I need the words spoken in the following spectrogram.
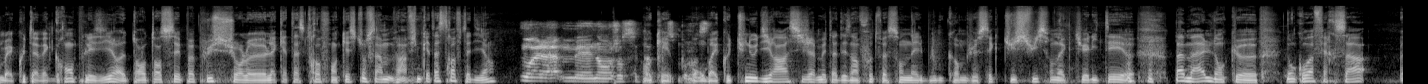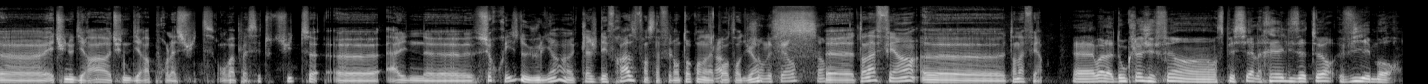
Bah écoute, avec grand plaisir. T'en sais pas plus sur le- la catastrophe en question. C'est un, un film catastrophe, t'as dit, hein? Voilà, mais non, j'en sais pas Ok, plus bon bah écoute, tu nous diras si jamais t'as des infos. De toute façon, Neil Blomkamp, je sais que tu suis son actualité euh, pas mal, donc, euh, donc on va faire ça. euh, et tu nous diras, tu nous diras pour la suite. On va passer tout de suite euh, à une euh, surprise de Julien, un clash des phrases. Enfin, ça fait longtemps qu'on en a pas Ah, entendu J'en un. ai fait un, Euh, T'en as fait un. Euh, T'en as fait un. Euh, voilà, donc là j'ai fait un spécial réalisateur vie et mort.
